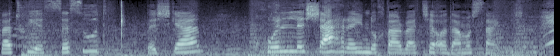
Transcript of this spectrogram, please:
و توی سه سود بشکن کل شهر این دختر بچه آدماش سنگ میشن.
